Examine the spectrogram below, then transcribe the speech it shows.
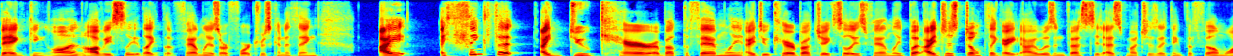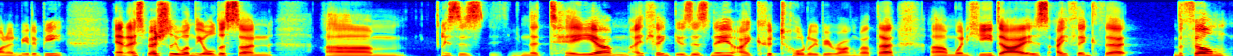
banking on, obviously, like the family is our fortress kind of thing. I I think that I do care about the family. I do care about Jake Sully's family, but I just don't think I, I was invested as much as I think the film wanted me to be. And especially when the oldest son um is this Neteyam? I think is his name. I could totally be wrong about that. Um, when he dies, I think that the film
